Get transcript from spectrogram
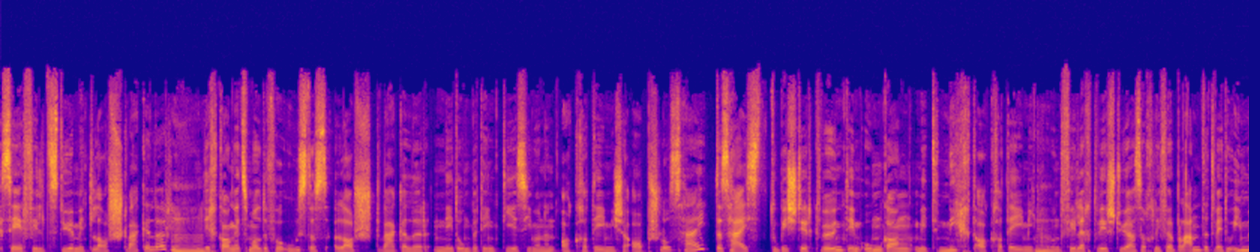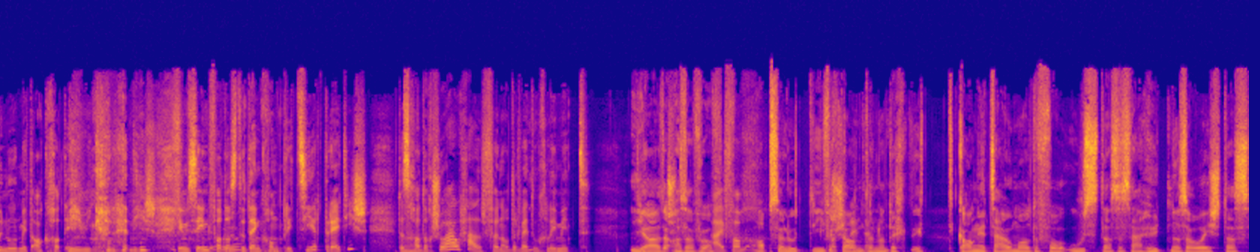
sehr viel zu tun mit Lastwagenler. Mhm. Und ich gehe jetzt mal davon aus, dass Lastwagenler nicht unbedingt die sind, die einen akademischen Abschluss haben. Das heißt, du bist dir gewöhnt im Umgang mit Nicht-Akademikern. Mhm. Und vielleicht wirst du ja auch so ein bisschen verblendet, wenn du immer nur mit Akademikern redest. Im Sinne von, dass du dann kompliziert redest. Das kann doch schon auch helfen, oder? Wenn du ein bisschen mit ja, also Einfach absolut einverstanden. Und ich, ich gehe jetzt auch mal davon aus, dass es auch heute noch so ist, dass,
